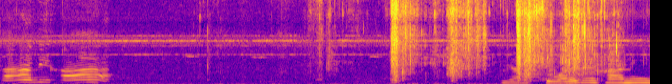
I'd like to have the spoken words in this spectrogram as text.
ค่ะนี่ค่ะอย่างสวยเลยค่ะนี่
